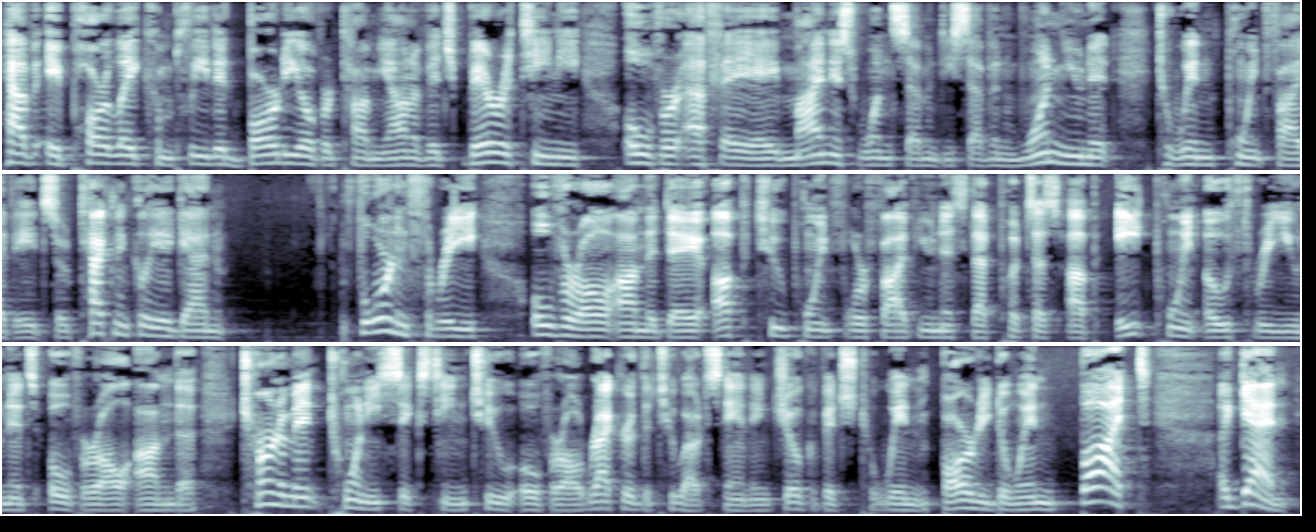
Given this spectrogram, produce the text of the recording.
have a parlay completed. Barty over Tomljanovic, Berrettini over FAA, minus 177, one unit to win 0.58. So technically, again, four and three overall on the day, up 2.45 units. That puts us up 8.03 units overall on the tournament. 2016 2 overall record. The two outstanding Djokovic to win, Barty to win. But Again,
